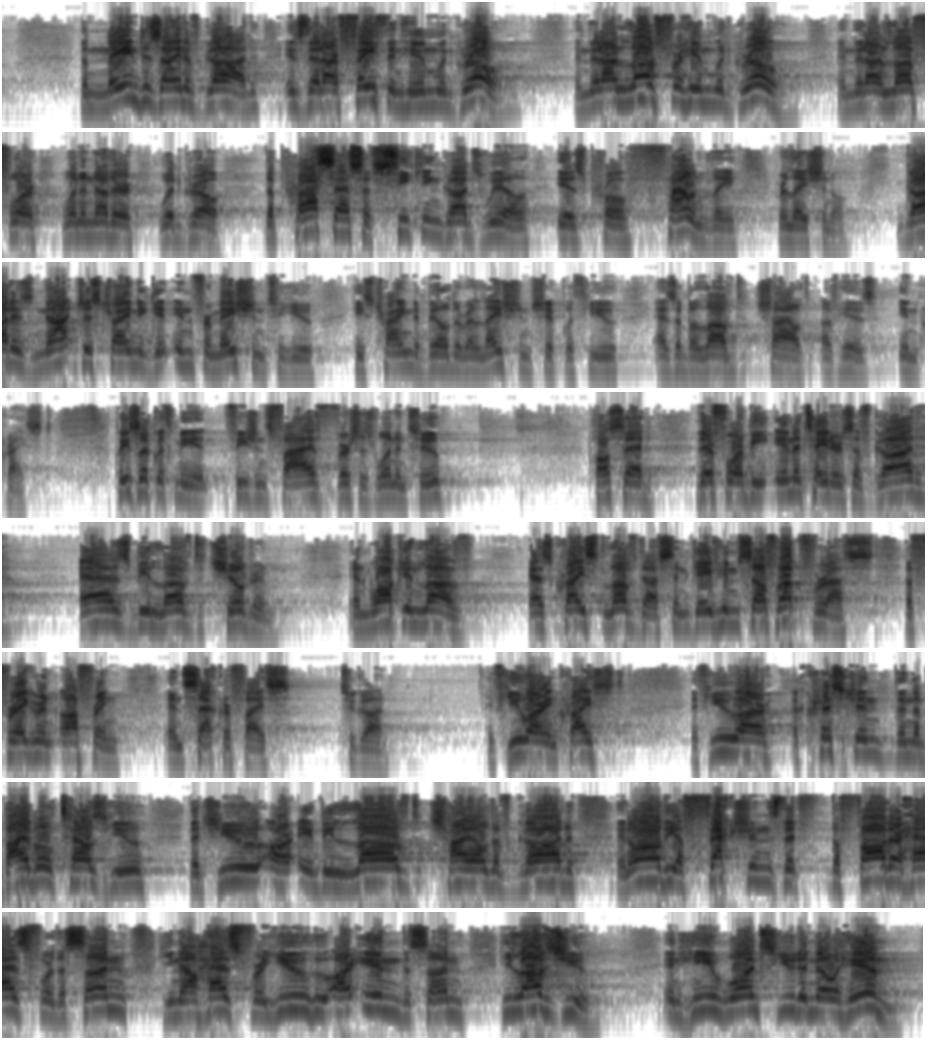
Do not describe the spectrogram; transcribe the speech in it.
The main design of God is that our faith in Him would grow and that our love for Him would grow and that our love for one another would grow. The process of seeking God's will is profoundly relational. God is not just trying to get information to you, He's trying to build a relationship with you as a beloved child of His in Christ. Please look with me at Ephesians 5 verses 1 and 2. Paul said, therefore be imitators of God as beloved children and walk in love as Christ loved us and gave himself up for us, a fragrant offering and sacrifice to God. If you are in Christ, if you are a Christian, then the Bible tells you that you are a beloved child of God and all the affections that the Father has for the Son, He now has for you who are in the Son. He loves you and He wants you to know Him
